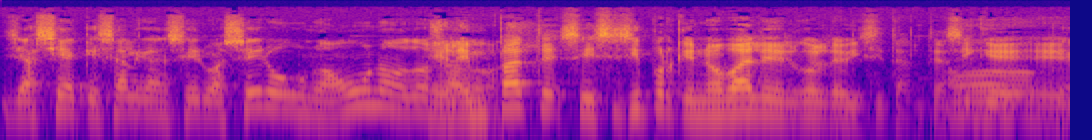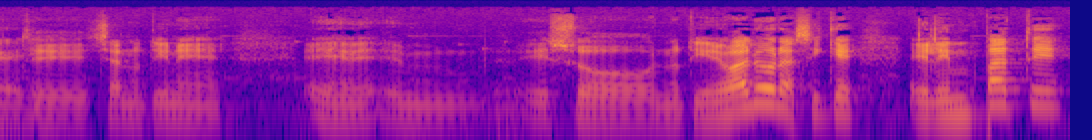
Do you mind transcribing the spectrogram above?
ya sea que salgan 0 a 0, 1 a 1 o 2 el a 2. El empate, sí, sí, sí, porque no vale el gol de visitante. Así que este, ya no tiene. Em, eso no tiene valor. Así que el empate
